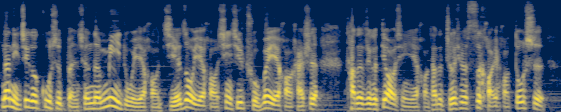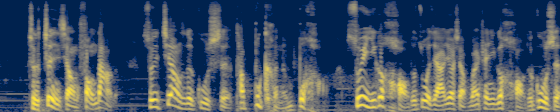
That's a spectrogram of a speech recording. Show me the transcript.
那你这个故事本身的密度也好，节奏也好，信息储备也好，还是它的这个调性也好，它的哲学思考也好，都是这个正向放大的。所以这样子的故事，它不可能不好。所以一个好的作家要想完成一个好的故事，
